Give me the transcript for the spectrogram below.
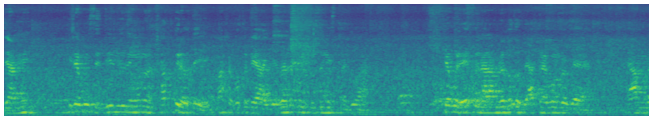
যে আমি হিসাব করছি দিন যদি মনে হয় সাত করে হতে মাসে কত টাকা আগে জানে তুই কিন্তু নিস না দোয়া সে বলে তুই আর আমরা কত দেয়? আপনার পনেরো দেয়। আমরা।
